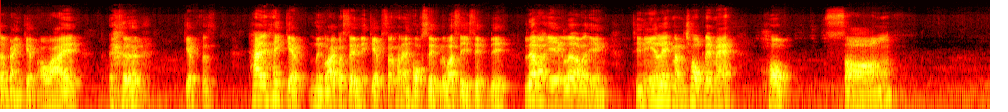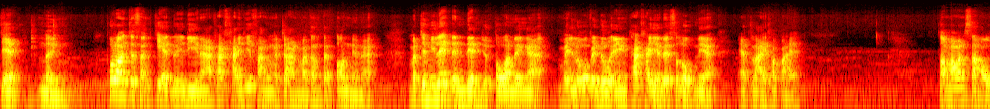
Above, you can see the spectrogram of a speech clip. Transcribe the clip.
อแบ่งเก็บเอาไว้เก็บถ้าให้เก็บหนึ่งร้อยเปอร์เซ็นต์นี่เก็บสักเท่าไหร่หกสิบหรือว่าสี่สิบดี เลือกเอาเองเลือกเอาเอง ทีนี้เลขนำโชคได้ไหมหกสองเจ็ดหนึ่ง พวกเราจะสังเกตดูดีนะ ถ้าใครที่ฟังอาจารย์มาตั้งแต่ต้นเนี่ยนะมันจะมีเลขเด่นๆอยู่ตัวหนึ่งอะ่ะ ไม่รู้ว่าไปดูเอง ถ้าใครอยากได้สรุปเนี่ย แอดไลน์เข้าไป ต่อมาวันเสาร์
